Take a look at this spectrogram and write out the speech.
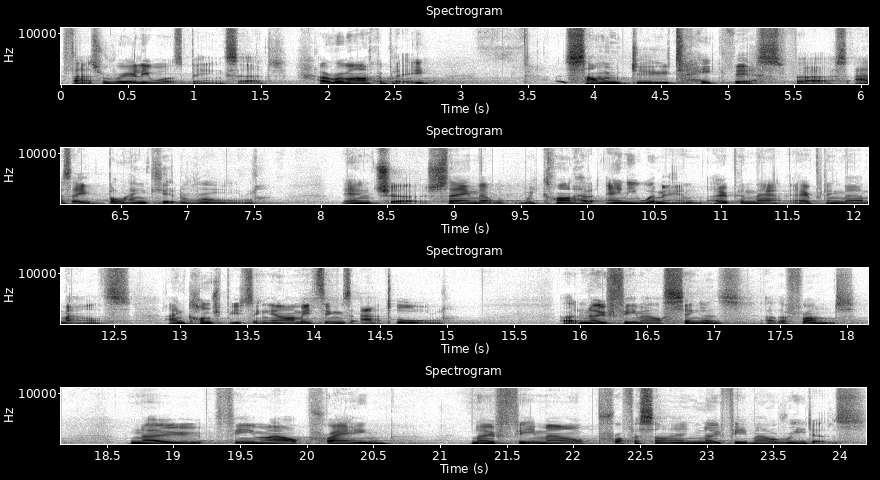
If that's really what's being said. Uh, remarkably, some do take this verse as a blanket rule in church, saying that we can't have any women open their, opening their mouths and contributing in our meetings at all. Uh, no female singers at the front, no female praying, no female prophesying, no female readers.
